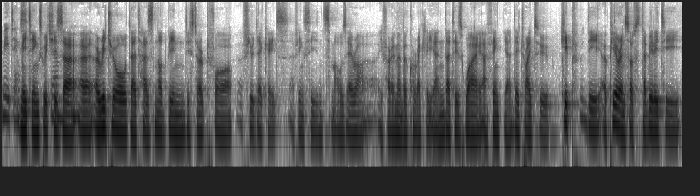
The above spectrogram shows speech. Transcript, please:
meetings. Meetings, which yeah. is a, a, a, ritual that has not been disturbed for a few decades. I think since Mao's era, if I remember correctly, and that is why I think yeah they try to keep the appearance of stability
